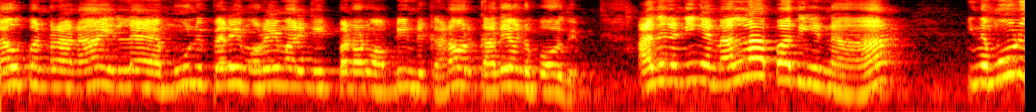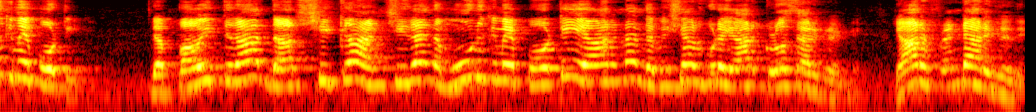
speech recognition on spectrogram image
லவ் பண்ணுறானா இல்லை மூணு பேரை முறை மாதிரி ட்ரீட் பண்ணணும் அப்படின்னு இருக்கானா ஒரு கதை ஒன்று போகுது. அதில் நீங்கள் நல்லா பார்த்தீங்கன்னா இந்த மூணுக்குமே போட்டி. இந்த பவித்ரா தர்ஷிகா அன்சிதா இந்த மூணுக்குமே போட்டி. யாருன்னா இந்த விஷால் கூட யார் க்ளோஸாக இருக்கிறது? யார் ஃப்ரெண்டாக இருக்கிறது?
